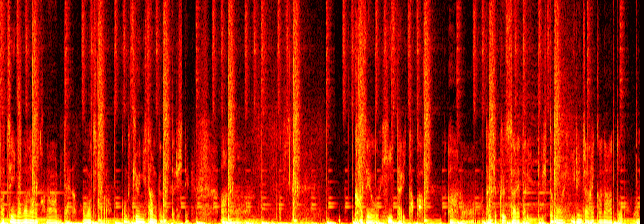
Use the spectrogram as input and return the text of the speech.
暑いままなのかなみたいな思ってたら、今度急に寒くなったりして、あの風邪をひいたりとか、あの体調崩されたりっていう人もいるんじゃないかなと思。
